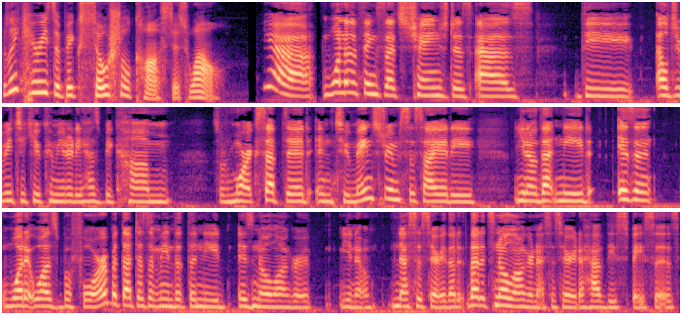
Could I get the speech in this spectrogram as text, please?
really carries a big social cost as well. Yeah. One of the things that's changed is as the LGBTQ community has become sort of more accepted into mainstream society, you know, that need isn't what it was before, but that doesn't mean that the need is no longer you know necessary that that it's no longer necessary to have these spaces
